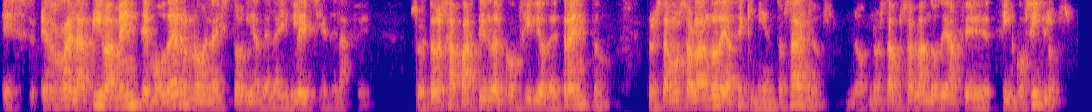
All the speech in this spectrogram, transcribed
es, relativamente moderno en la historia de la Iglesia y de la fe. Sobre todo es a partir del concilio de Trento, pero estamos hablando de hace 500 años, no, estamos hablando de hace cinco siglos,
